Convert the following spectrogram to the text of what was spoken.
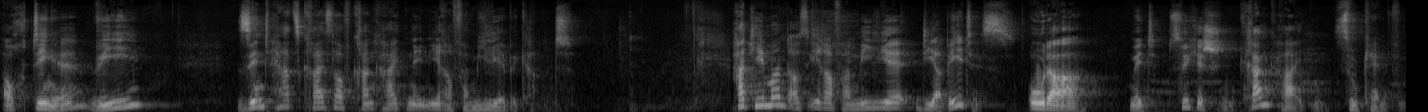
auch Dinge wie, sind Herz-Kreislauf-Krankheiten in Ihrer Familie bekannt? Hat jemand aus Ihrer Familie Diabetes oder mit psychischen Krankheiten zu kämpfen?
